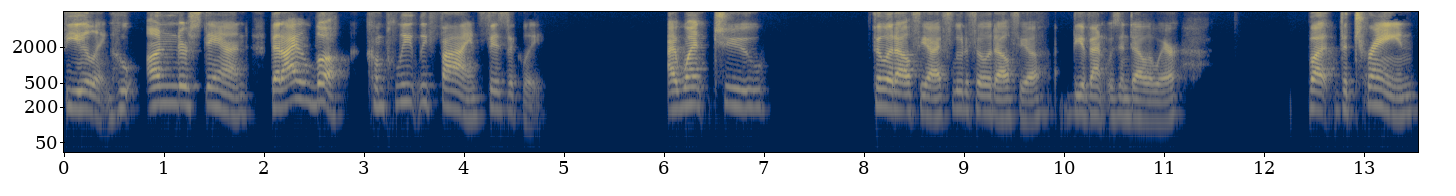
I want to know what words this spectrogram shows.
feeling who understand that i look completely fine physically. I went to philadelphia. I flew to philadelphia. The event was in delaware. But the train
